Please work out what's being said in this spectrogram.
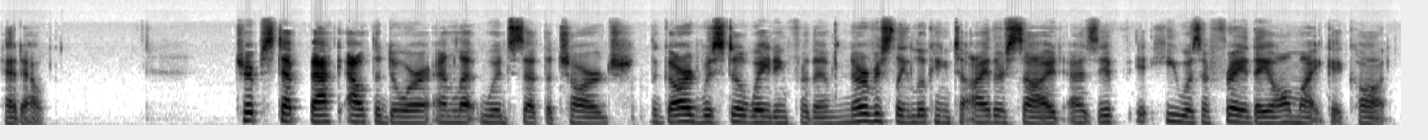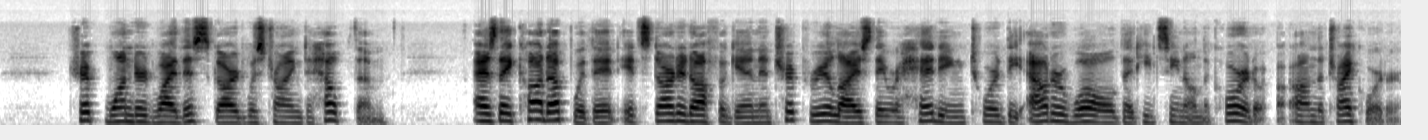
Head out. Trip stepped back out the door and let Woods set the charge. The guard was still waiting for them, nervously looking to either side as if it, he was afraid they all might get caught. Trip wondered why this guard was trying to help them. As they caught up with it, it started off again, and Trip realized they were heading toward the outer wall that he'd seen on the corridor on the tricorder.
